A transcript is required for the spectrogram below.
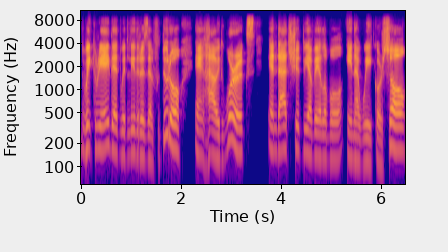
we created with Líderes del Futuro and how it works. And that should be available in a week or so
